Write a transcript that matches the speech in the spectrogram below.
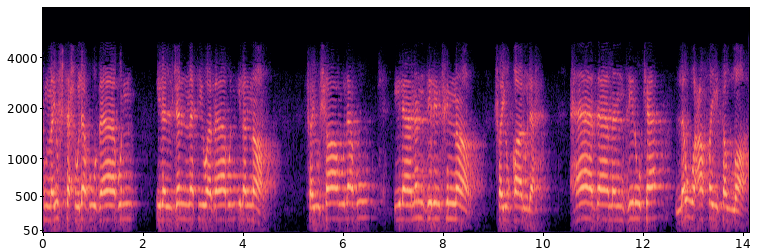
ثم يفتح له باب إلى الجنة وباب إلى النار. فيشار له إلى منزل في النار. فيقال له هذا منزلك لو عصيت الله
